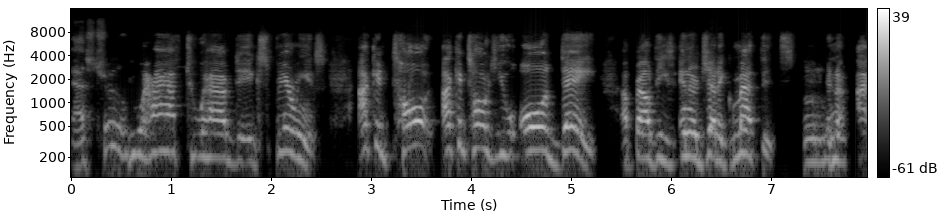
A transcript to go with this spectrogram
That's true. You have to have the experience. I could talk, I could talk to you all day about these energetic methods. Mhm. And I,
